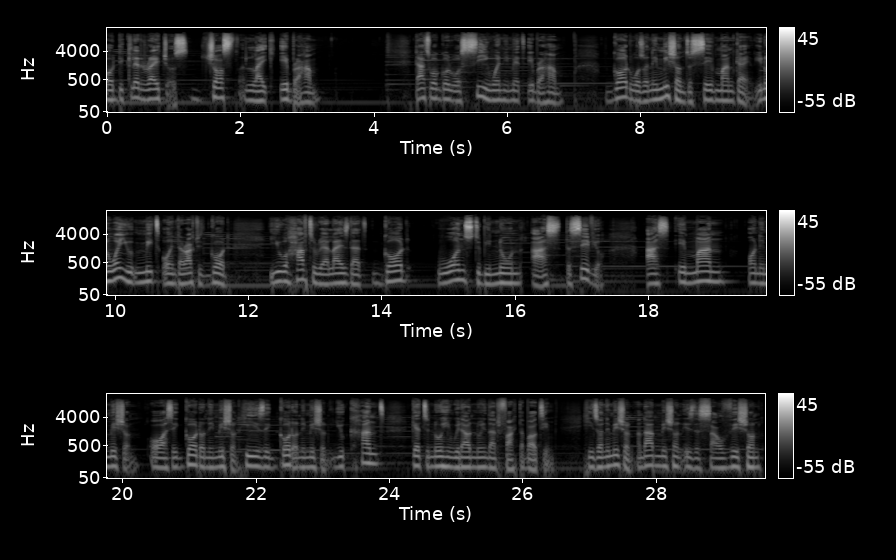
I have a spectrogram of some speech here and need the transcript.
or declared righteous, just like Abraham. That's what God was seeing when He met Abraham. God was on a mission to save mankind. You know, when you meet or interact with God, you have to realize that God wants to be known as the Savior, as a man on a mission, or as a God on a mission. He is a God on a mission. You can't get to know Him without knowing that fact about Him. He's on a mission, and that mission is the salvation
